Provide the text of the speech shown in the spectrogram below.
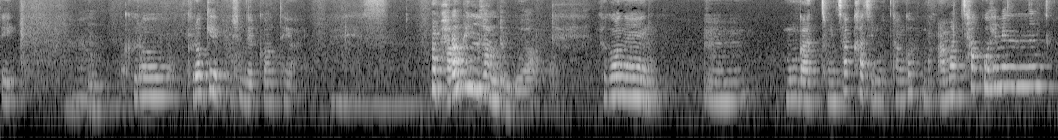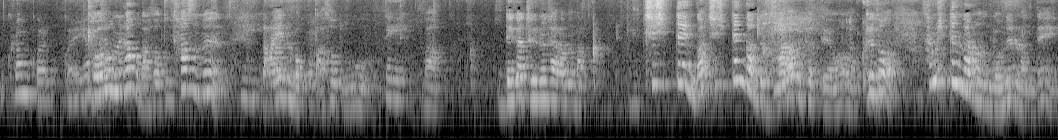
네. 그러 그렇게 보시면 될 것 같아요. 그럼 바람 피는 사람들은 뭐야? 그거는 음 뭔가 정착하지 못한 거? 막 아마 찾고 헤매는 그런 걸걸요? 결혼을 하고 나서도 사수는 네. 나이를 먹고 나서도 네. 막 내가 들은 사람은 막 70대인가? 70대인가인데 바람을 폈대요. 그래서 30대인가랑 연애를 한대.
